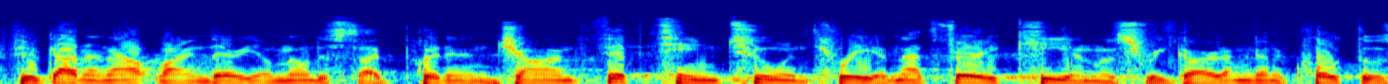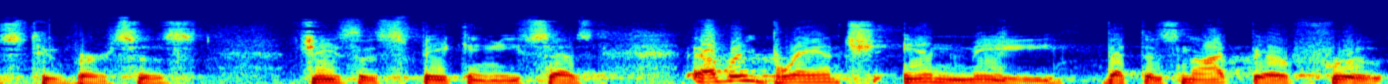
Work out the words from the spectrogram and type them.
if you've got an outline there, you'll notice I put in John 15, 2 and 3, and that's very key in this regard. I'm going to quote those two verses. Jesus speaking, he says, Every branch in me that does not bear fruit,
